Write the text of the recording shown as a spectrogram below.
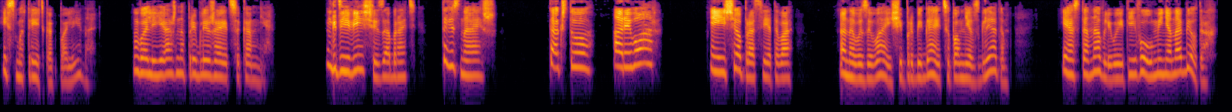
и смотреть, как Полина вальяжно приближается ко мне. «Где вещи забрать? Ты знаешь. Так что, аревуар!» И еще про Светова. Она вызывающе пробегается по мне взглядом и останавливает его у меня на бедрах.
